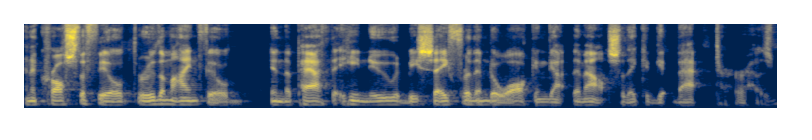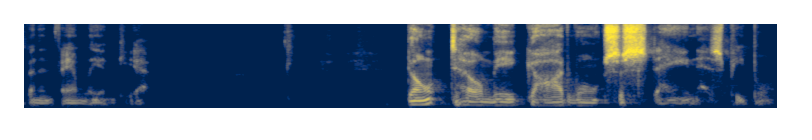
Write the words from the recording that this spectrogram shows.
and across the field through the minefield in the path that he knew would be safe for them to walk and got them out so they could get back to her husband and family in Kiev. Don't tell me God won't sustain his people.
